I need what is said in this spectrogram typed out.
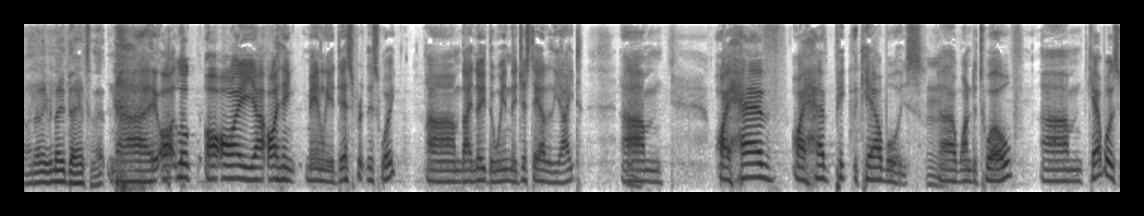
I don't even need to answer that. No, I, look, I I, uh, I think Manly are desperate this week. Um, they need the win. They're just out of the eight. Um, I have I have picked the Cowboys uh, one to twelve. Um, Cowboys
